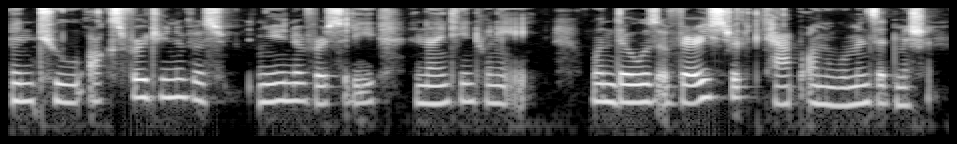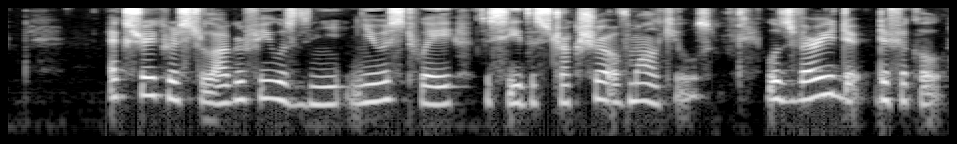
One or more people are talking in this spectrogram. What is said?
into Oxford University in 1928 when there was a very strict cap on women's admission. X-ray crystallography was the newest way to see the structure of molecules. It was very di- difficult,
